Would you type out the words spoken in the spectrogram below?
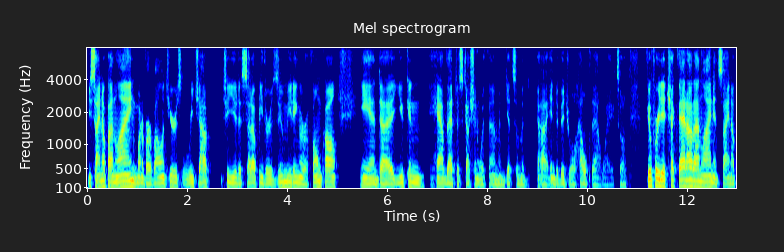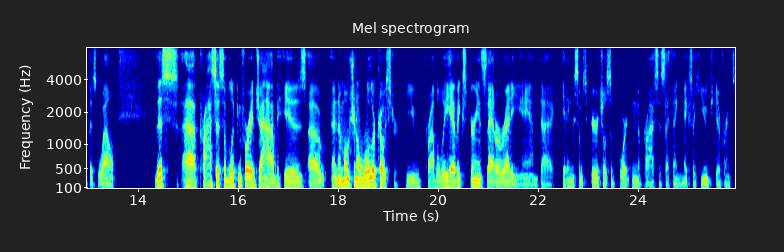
you sign up online, one of our volunteers will reach out to you to set up either a Zoom meeting or a phone call, and uh, you can have that discussion with them and get some uh, individual help that way. So feel free to check that out online and sign up as well this uh, process of looking for a job is uh, an emotional roller coaster. You probably have experienced that already, and uh, getting some spiritual support in the process, I think, makes a huge difference.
